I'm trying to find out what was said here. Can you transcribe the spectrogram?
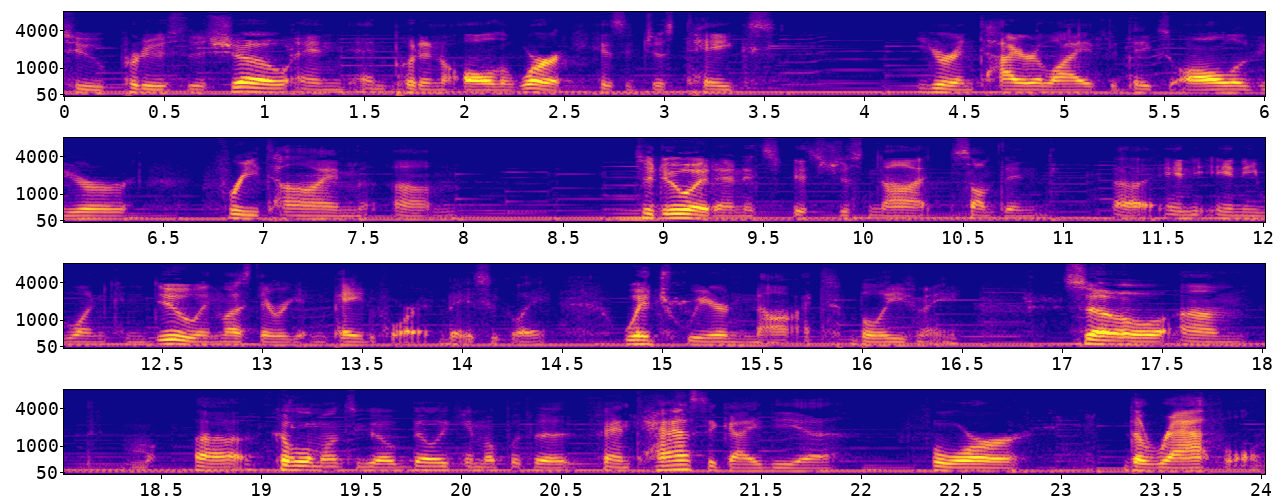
to produce the show and, and put in all the work because it just takes your entire life. It takes all of your free time um, to do it, and it's it's just not something uh, any, anyone can do unless they were getting paid for it, basically, which we're not, believe me. So, um, uh, a couple of months ago, Billy came up with a fantastic idea for the raffle,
